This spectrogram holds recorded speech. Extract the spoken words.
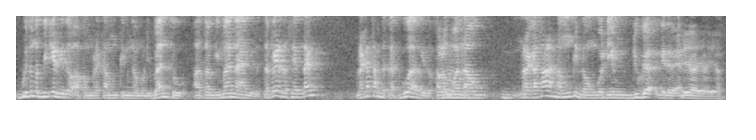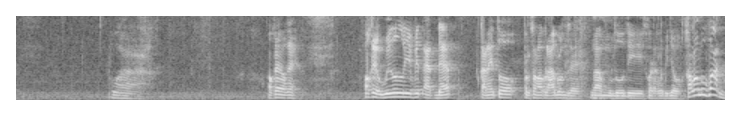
gue sempat mikir gitu apa mereka mungkin nggak mau dibantu atau gimana gitu. Tapi at the same time mereka terdekat gue gitu. Kalau gue tahu mereka salah nggak mungkin dong gue diem juga gitu kan. Iya iya iya. Wah. Oke oke. Oke, we'll leave it at that karena itu personal problem saya, nggak Hmm. perlu dikorek lebih jauh. Kalau lu Van,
